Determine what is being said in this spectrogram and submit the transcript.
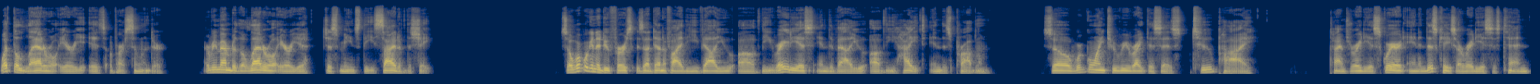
what the lateral area is of our cylinder. And remember, the lateral area just means the side of the shape. So what we're going to do first is identify the value of the radius and the value of the height in this problem. So we're going to rewrite this as 2 pi times radius squared, and in this case our radius is 10.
